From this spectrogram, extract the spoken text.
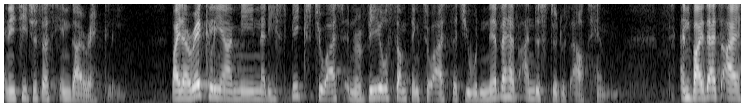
and He teaches us indirectly. By directly, I mean that He speaks to us and reveals something to us that you would never have understood without Him. And by that, I,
